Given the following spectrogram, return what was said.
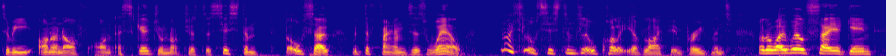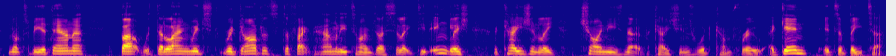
to be on and off on a schedule, not just a system, but also with the fans as well. Nice little systems, little quality of life improvements. Although I will say again, not to be a downer, but with the language, regardless of the fact how many times I selected English, occasionally Chinese notifications would come through. Again, it's a beta.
